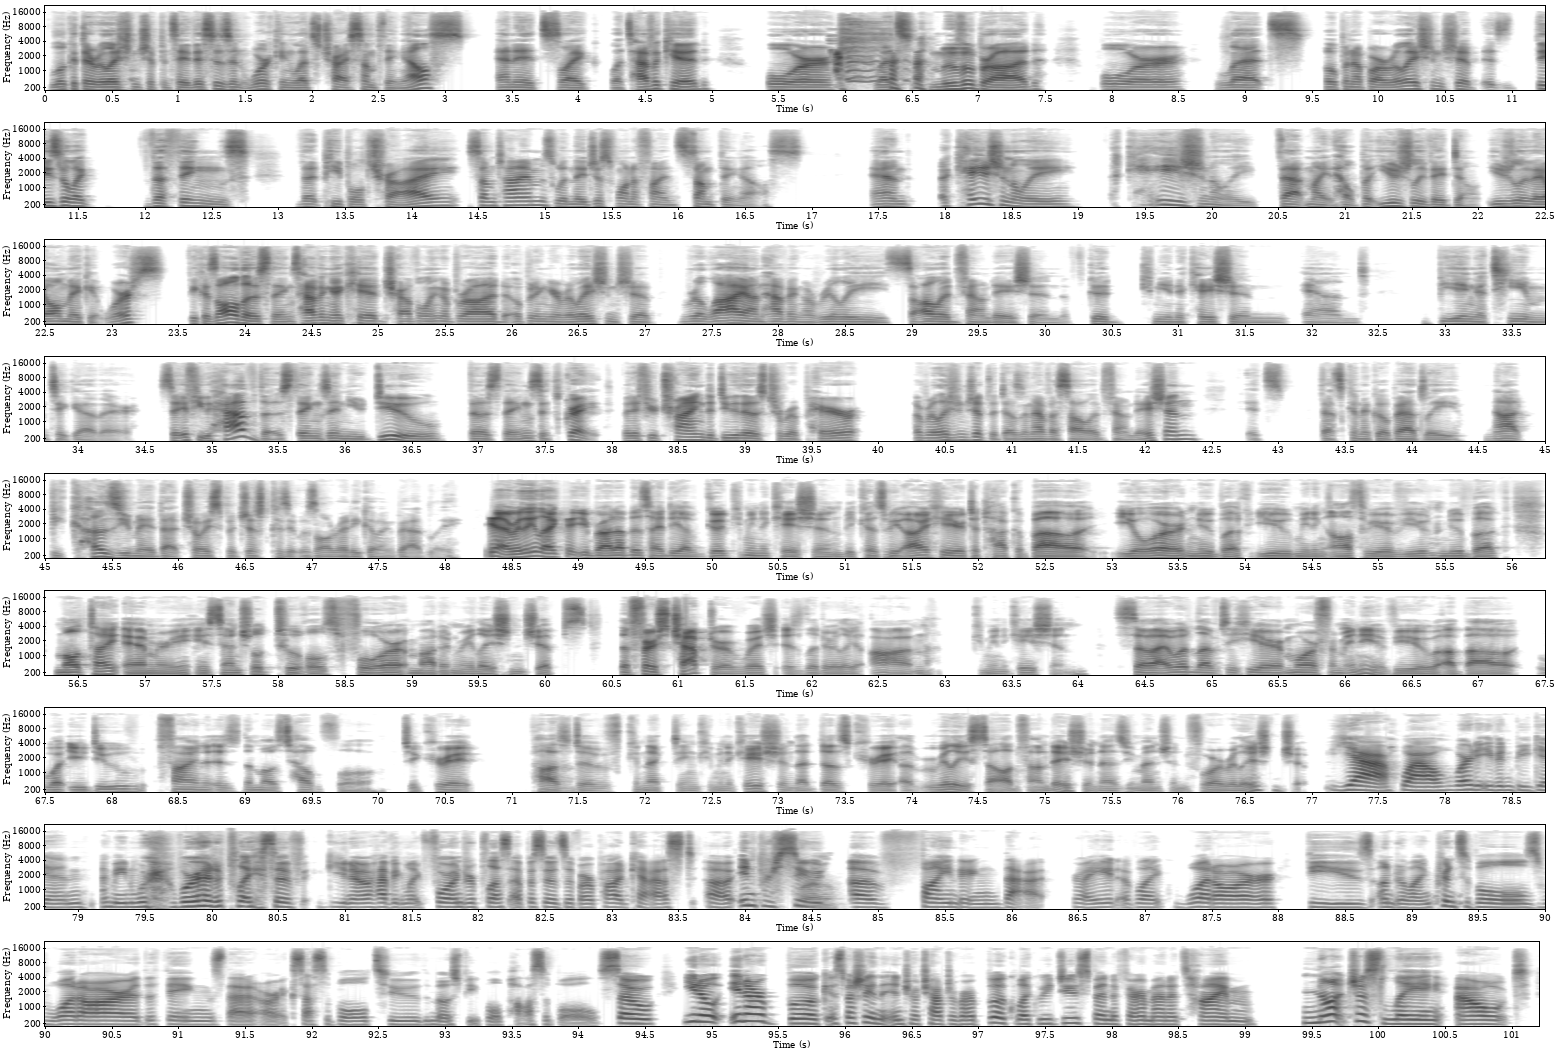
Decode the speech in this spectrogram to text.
look at their relationship and say, this isn't working, let's try something else. And it's like, let's have a kid or let's move abroad or let's open up our relationship. It's, these are like the things that people try sometimes when they just want to find something else. And occasionally, occasionally that might help, but usually they don't. Usually they all make it worse because all those things having a kid traveling abroad opening your relationship rely on having a really solid foundation of good communication and being a team together. So if you have those things and you do those things it's great. But if you're trying to do those to repair a relationship that doesn't have a solid foundation it's that's going to go badly, not because you made that choice, but just because it was already going badly. Yeah, I really like that you brought up this idea of good communication because we are here to talk about your new book, you meeting all three of you, new book, Multi Amory Essential Tools for Modern Relationships. The first chapter of which is literally on communication. So I would love to hear more from any of you about what you do find is the most helpful to create positive connecting communication that does create a really solid foundation as you mentioned for a relationship. Yeah wow where to even begin? I mean we're we're at a place of you know having like 400 plus episodes of our podcast uh, in pursuit wow. of finding that right? Of like what are these underlying principles? What are the things that are accessible to the most people possible? So you know in our book especially in the intro chapter of our book like we do spend a fair amount of time not just laying out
